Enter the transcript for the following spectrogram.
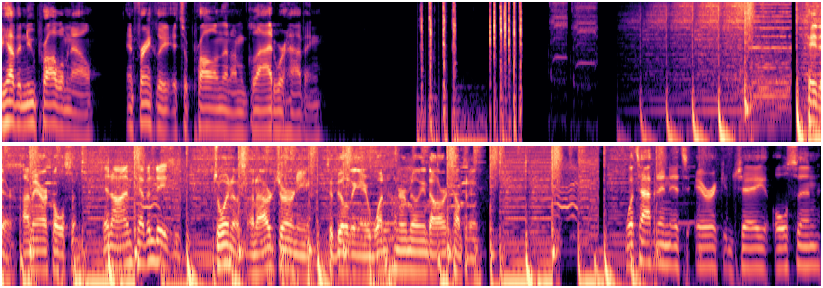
We have a new problem now, and frankly, it's a problem that I'm glad we're having. Hey there, I'm Eric Olson. And I'm Kevin Daisy. Join us on our journey to building a $100 million company. What's happening? It's Eric J. Olson.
